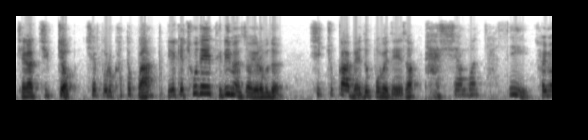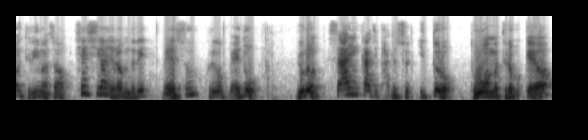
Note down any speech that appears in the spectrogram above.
제가 직접 셰프로 카톡방 이렇게 초대해 드리면서 여러분들 시초가 매도법에 대해서 다시 한번 자세히 설명드리면서 실시간 여러분들이 매수 그리고 매도 요런 사인까지 받을 수 있도록 도움 한번 들어볼게요.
